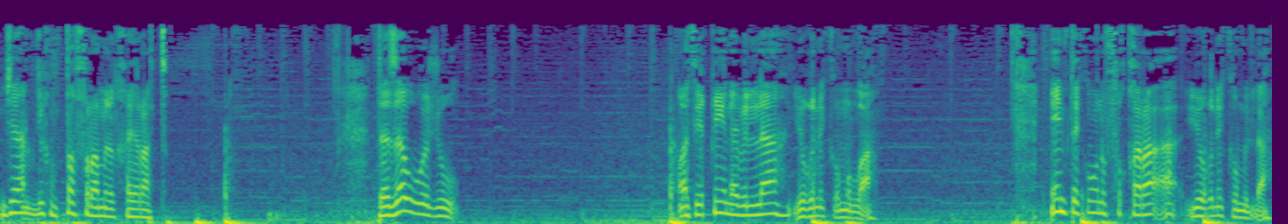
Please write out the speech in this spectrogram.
إن شاء الله تجيكم طفرة من الخيرات. تزوجوا. واثقين بالله يغنيكم الله. إن تكونوا فقراء يغنيكم الله.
